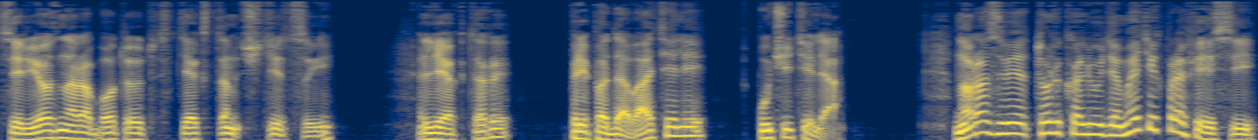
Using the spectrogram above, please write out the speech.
Серьезно работают с текстом чтецы, лекторы, преподаватели, учителя. Но разве только людям этих профессий,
